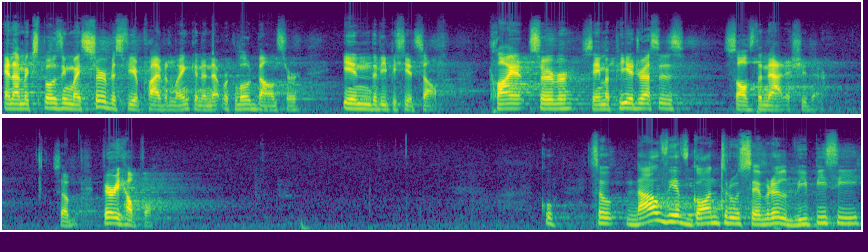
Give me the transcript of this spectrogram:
and I'm exposing my service via private link and a network load balancer in the VPC itself. Client, server, same IP addresses, solves the NAT issue there. So very helpful. So now we have gone through several VPC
